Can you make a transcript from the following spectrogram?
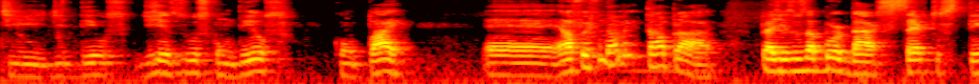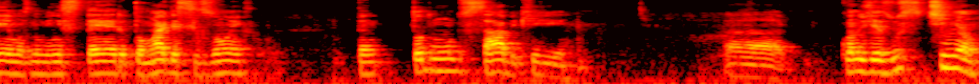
de, de Deus, de Jesus com Deus, com o Pai, é, ela foi fundamental para Jesus abordar certos temas no ministério, tomar decisões. Então, todo mundo sabe que uh, quando Jesus tinha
